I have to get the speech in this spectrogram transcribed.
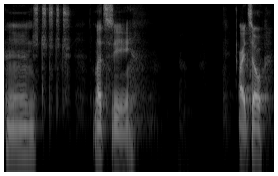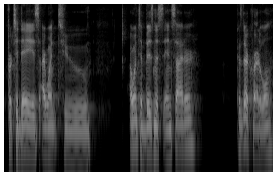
And let's see. All right, so for today's I went to I went to Business Insider cuz they're credible,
